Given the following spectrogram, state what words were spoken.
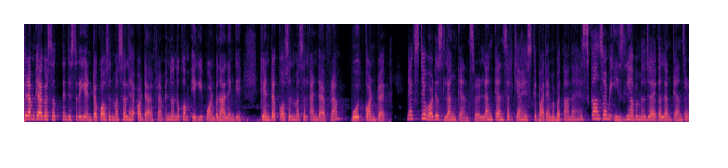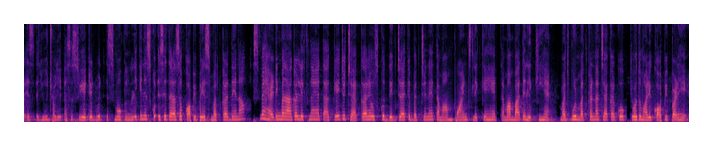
फिर हम क्या कर सकते हैं? जिस तरह ये इंटरकॉसल मसल है और डायफ्राम इन दोनों को हम एक ही पॉइंट बना लेंगे कि intercostal muscle and diaphragm both contract next है what is lung cancer lung cancer क्या है? इसके बारे में बताना है। इसका आंसर हमें ईजिली यहाँ पे मिल जाएगा। Lung cancer is usually associated with smoking लेकिन इसको इसी तरह से कॉपी पेस्ट मत कर देना। इसमें हेडिंग बनाकर लिखना है ताकि जो चेकर है, उसको दिख जाए कि बच्चे ने तमाम पॉइंट्स लिखे हैं, तमाम बातें लिखी हैं। मजबूर मत करना चेकर को कि वो तुम्हारी कॉपी पढ़े।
